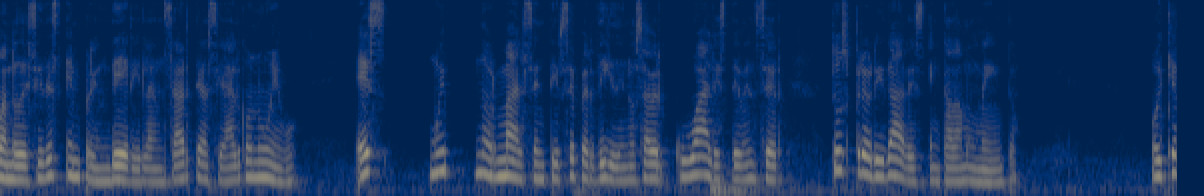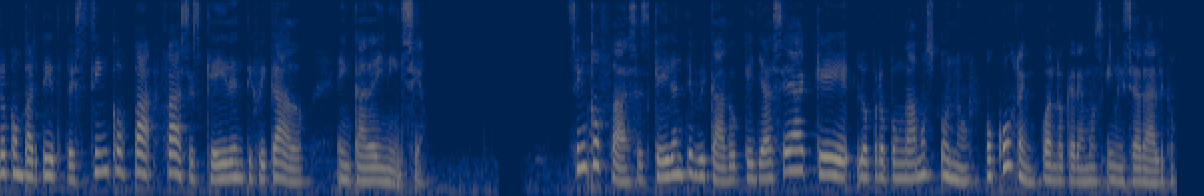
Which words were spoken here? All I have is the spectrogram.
Cuando decides emprender y lanzarte hacia algo nuevo, es muy normal sentirse perdido y no saber cuáles deben ser tus prioridades en cada momento. Hoy quiero compartirte cinco fases que he identificado en cada inicio. Cinco fases que he identificado que ya sea que lo propongamos o no, ocurren cuando queremos iniciar algo.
